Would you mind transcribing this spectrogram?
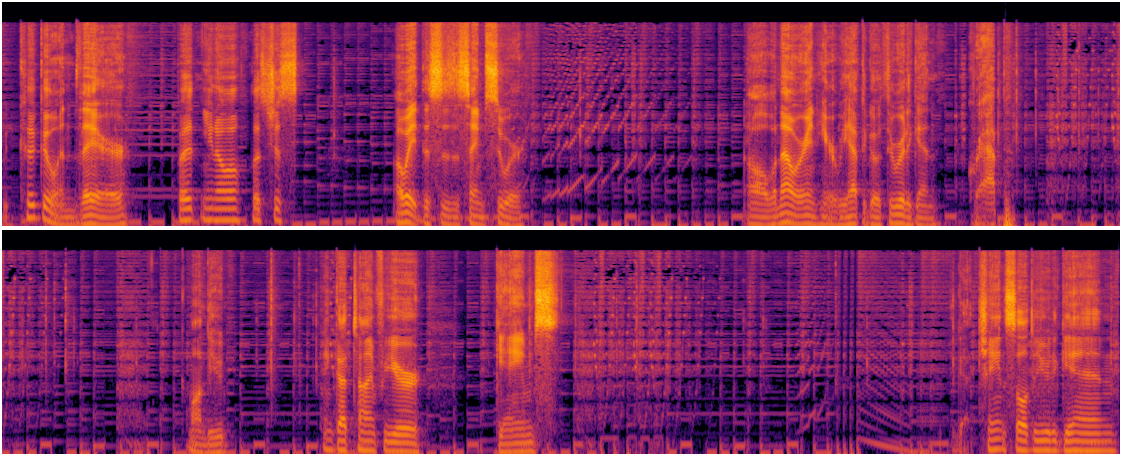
We could go in there. But, you know, let's just... Oh wait, this is the same sewer. Oh, well now we're in here. We have to go through it again. Crap. Come on, dude. Ain't got time for your games. We got Chainsaw Dude again.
